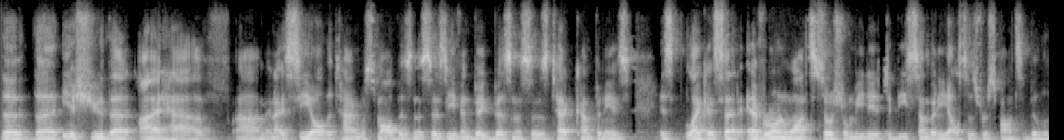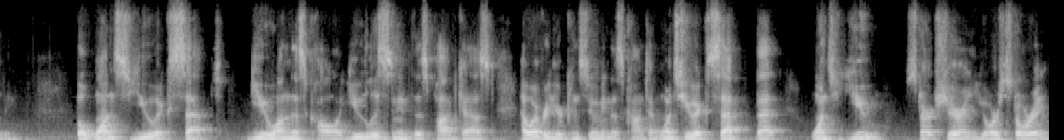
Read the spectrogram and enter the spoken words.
The the issue that I have, um, and I see all the time with small businesses, even big businesses, tech companies, is like I said, everyone wants social media to be somebody else's responsibility. But once you accept you on this call, you listening to this podcast, however you're consuming this content, once you accept that once you start sharing your story,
